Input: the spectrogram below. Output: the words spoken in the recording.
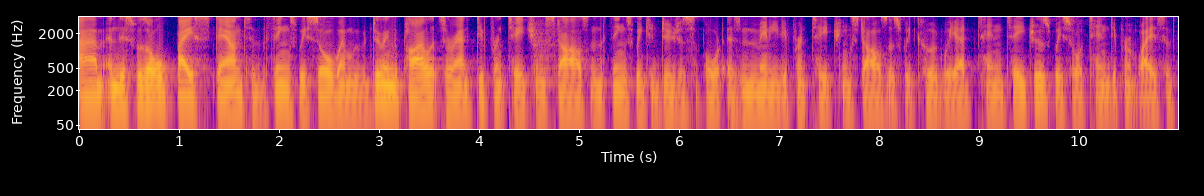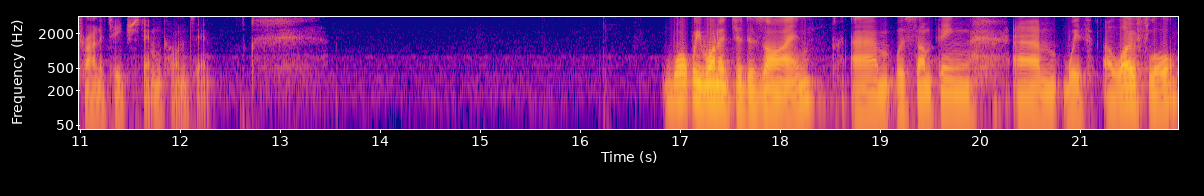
Um, and this was all based down to the things we saw when we were doing the pilots around different teaching styles and the things we could do to support as many different teaching styles as we could. We had 10 teachers, we saw 10 different ways of trying to teach STEM content. What we wanted to design um, was something um, with a low floor,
